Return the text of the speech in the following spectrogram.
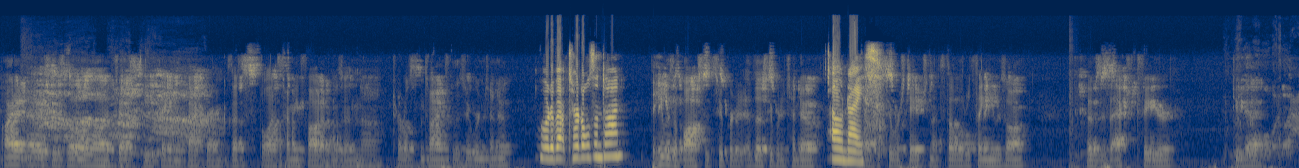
Oh, I didn't notice his little uh, joystick thing in the background because that's the last time he fought him was in uh, Turtles in Time for the Super Nintendo. What about Turtles in Time? He was a boss at Super the Super Nintendo. Oh, uh, nice. Super Stage, and that's the little thing he was on. That was his action figure. Too bad.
